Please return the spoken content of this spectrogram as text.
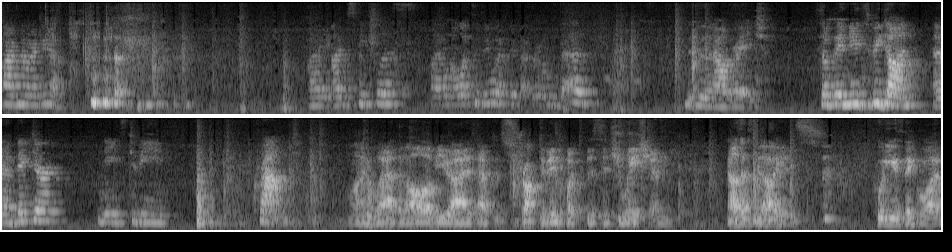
I have no idea. I, I'm speechless. I don't know what to do if, if everyone's dead. This is an outrage. Something needs to be done, and a victor needs to be crowned. Well, I'm glad that all of you guys have constructive input to this situation. Now that's the audience. Who do you think won?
